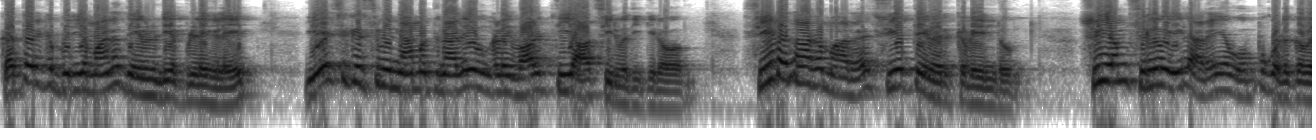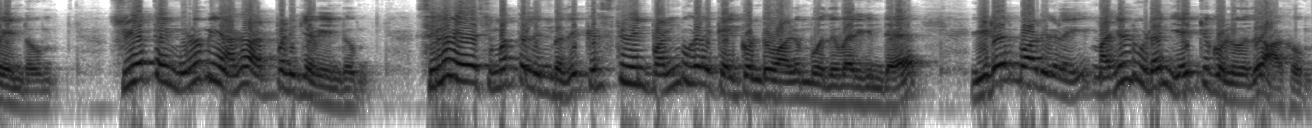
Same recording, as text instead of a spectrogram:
கத்தருக்கு பிரியமான தேவனுடைய பிள்ளைகளே இயேசு கிறிஸ்துவின் நாமத்தினாலே உங்களை வாழ்த்தி ஆசீர்வதிக்கிறோம். சீடனாக மாற சுயத்தை வெறுக்க வேண்டும். சுயம் சிலுவையில் அறைய ஒப்பு கொடுக்க வேண்டும். சுயத்தை முழுமையாக அர்ப்பணிக்க வேண்டும். சிலுவையை சுமத்தல் என்பது கிறிஸ்துவின் பண்புகளை கைக்கொண்டு வாழும்போது வருகின்ற இடர்பாடுகளை மகிழ்வுடன் ஏற்றுக்கொள்வது ஆகும்.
